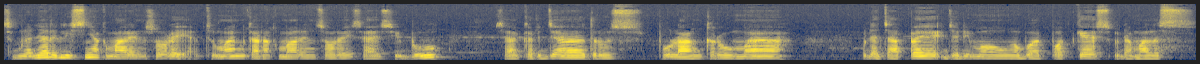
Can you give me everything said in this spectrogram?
sebenarnya rilisnya kemarin sore ya, cuman karena kemarin sore saya sibuk, saya kerja terus pulang ke rumah udah capek jadi mau ngebuat podcast udah males.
